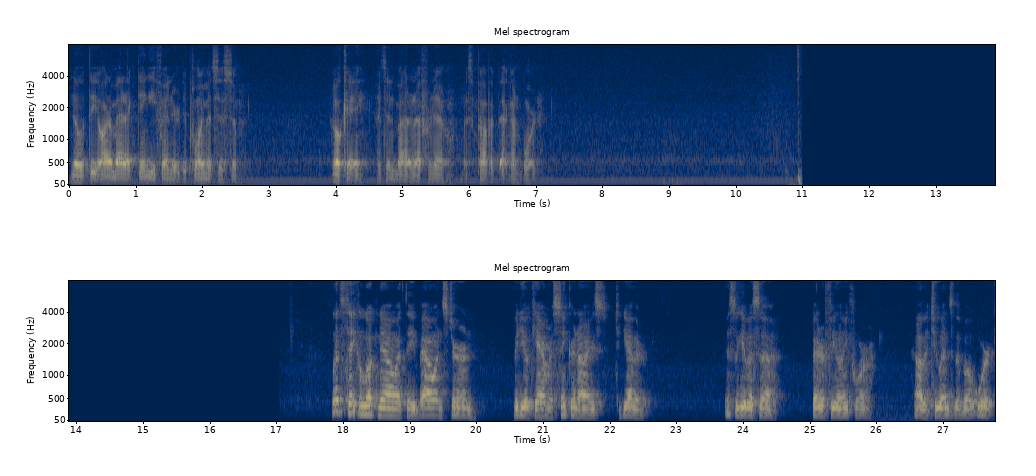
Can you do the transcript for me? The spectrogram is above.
Note the automatic dinghy fender deployment system. Okay, that's about enough for now. Let's pop it back on board. Let's take a look now at the bow and stern video camera synchronized together. This will give us a better feeling for how the two ends of the boat work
